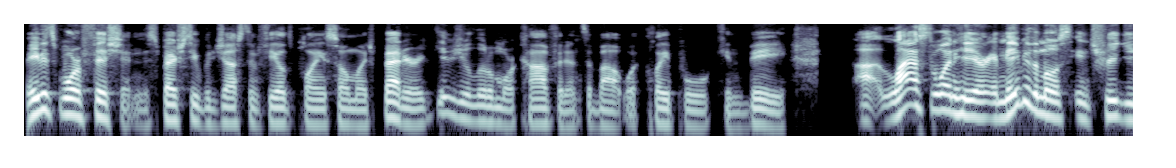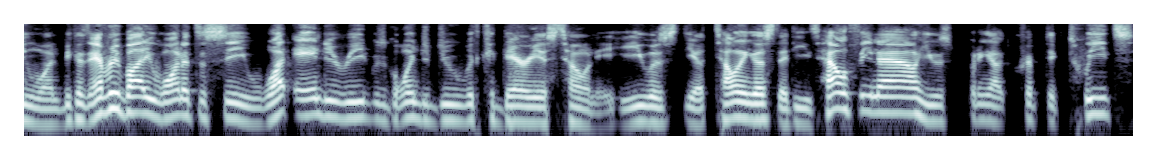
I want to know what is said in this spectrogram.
maybe it's more efficient, especially with Justin Fields playing so much better. It gives you a little more confidence about what Claypool can be. Uh, last one here, and maybe the most intriguing one, because everybody wanted to see what Andy Reid was going to do with Kadarius Toney. He was, you know, telling us that he's healthy now. He was putting out cryptic tweets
